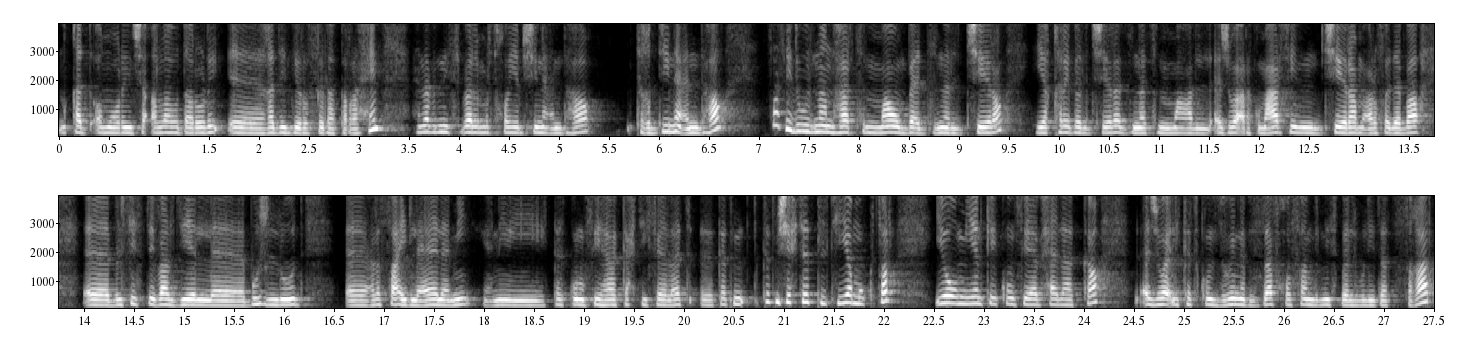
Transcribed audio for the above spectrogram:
نقد اموري إن شاء الله وضروري آه غادي نديرو صلة الرحم. هنا بالنسبة لمرت خويا مشينا عندها تغدينا عندها. صافي دوزنا نهار تما ومن بعد دزنا للدشيرة. هي قريبة للدشيرة دزنا تما الأجواء. راكم عارفين الدشيرة معروفة دابا آه بال festival ديال آه بوجلود. على الصعيد العالمي يعني كتكون فيها كاحتفالات آه، كتمشي حتى 3 أيام وكثر يوميا كيكون فيها بحال هكا الأجواء اللي كتكون زوينة بزاف خصوصا بالنسبة للوليدات الصغار.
